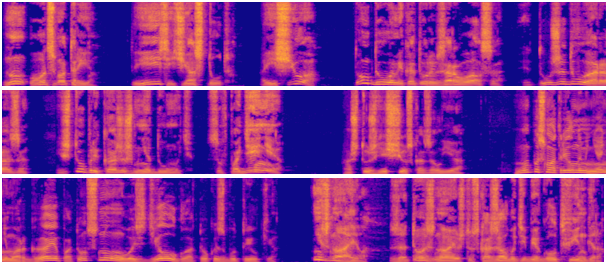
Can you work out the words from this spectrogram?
Ну, вот смотри, ты сейчас тут. А еще в том доме, который взорвался, это уже два раза. И что прикажешь мне думать? Совпадение? А что ж еще, сказал я. Он посмотрел на меня, не моргая, потом снова сделал глоток из бутылки. Не знаю, Зато знаю, что сказал бы тебе Голдфингер,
